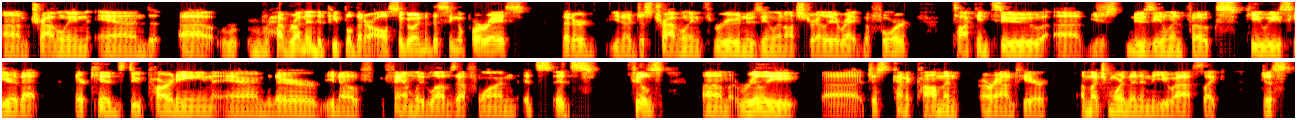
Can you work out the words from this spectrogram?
um, traveling and uh, have run into people that are also going to the Singapore race that are you know just traveling through New Zealand, Australia right before talking to uh, just New Zealand folks, Kiwis here that their kids do karting and their you know family loves F1. It's it's feels um, really uh, just kind of common around here, uh, much more than in the U.S. Like just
